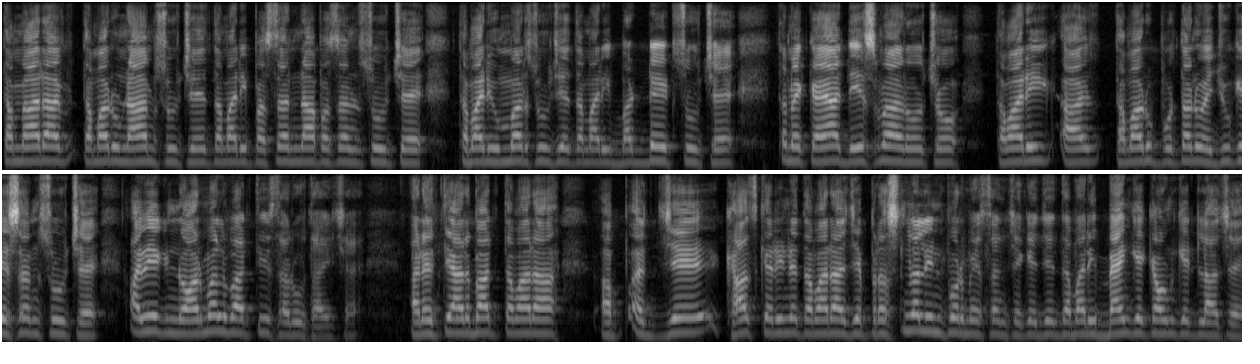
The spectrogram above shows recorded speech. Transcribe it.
તમારા, તમારું નામ શું છે? તમારી પસંદ, નાપસંદ શું છે? તમારી ઉંમર શું છે? તમારી બર્થ ડેટ શું છે? તમે કયા દેશમાં રહો છો? તમારી તમારું પોતાનું એજ્યુકેશન શું છે? આવી એક નોર્મલ વાતથી શરૂ થાય છે. અને ત્યારબાદ તમારા જે ખાસ કરીને તમારા જે પર્સનલ ઇન્ફોર્મેશન છે કે જે તમારી બેંક એકાઉન્ટ કેટલા છે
